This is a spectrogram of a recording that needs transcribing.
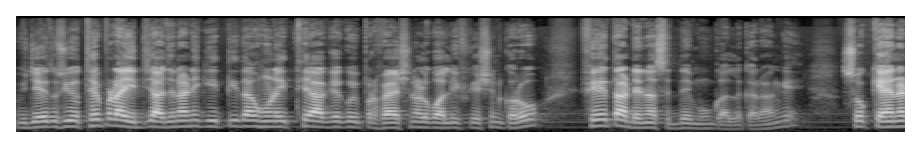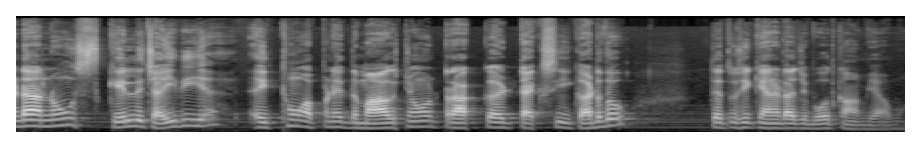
ਵੀ ਜੇ ਤੁਸੀਂ ਉੱਥੇ ਪੜ੍ਹਾਈ ਚੱਜ ਨਾਲ ਨਹੀਂ ਕੀਤੀ ਤਾਂ ਹੁਣ ਇੱਥੇ ਆ ਕੇ ਕੋਈ ਪ੍ਰੋਫੈਸ਼ਨਲ ਕੁਆਲੀਫਿਕੇਸ਼ਨ ਕਰੋ ਫਿਰ ਤੁਹਾਡੇ ਨਾਲ ਸਿੱਧੇ ਮੂੰਹ ਗੱਲ ਕਰਾਂਗੇ। ਸੋ ਕੈਨੇਡਾ ਨੂੰ ਸਕਿੱਲ ਚਾਹੀਦੀ ਹੈ। ਇੱਥੋਂ ਆਪਣੇ ਦਿਮਾਗ ਚੋਂ ਟਰੱਕ ਟੈਕਸੀ ਕੱਢ ਦਿਓ ਤੇ ਤੁਸੀਂ ਕੈਨੇਡਾ 'ਚ ਬਹੁਤ ਕਾਮਯਾਬ ਹੋ।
